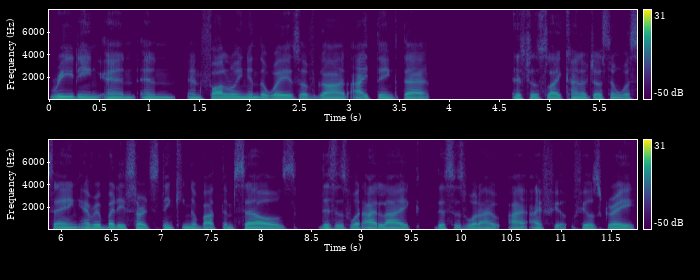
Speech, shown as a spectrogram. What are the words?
reading and and and following in the ways of God, I think that it's just like kind of Justin was saying, everybody starts thinking about themselves. This is what I like. This is what I I, I feel feels great,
